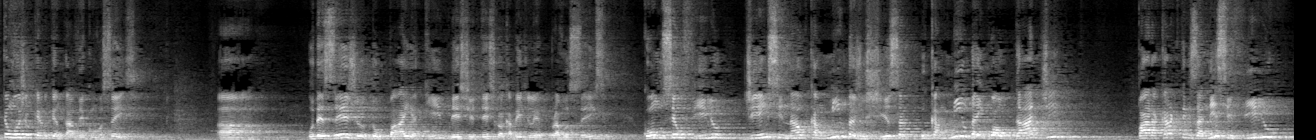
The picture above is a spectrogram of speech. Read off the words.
Então hoje eu quero tentar ver com vocês ah, o desejo do pai aqui, neste texto que eu acabei de ler para vocês, com o seu filho, de ensinar o caminho da justiça, o caminho da igualdade, para caracterizar nesse filho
